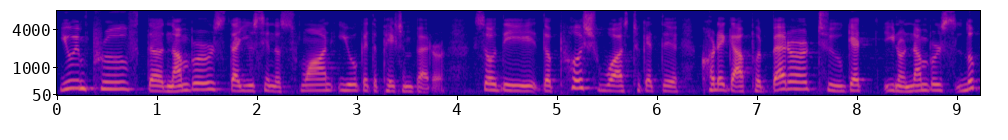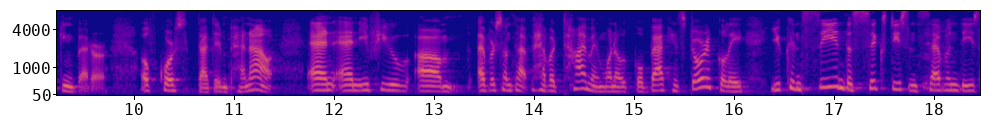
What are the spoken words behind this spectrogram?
you improve the numbers that you see in the SWAN, you'll get the patient better. So the, the push was to get the cardiac output better, to get you know numbers looking better. Of course, that didn't pan out. And, and if you um, ever sometimes have a time and want to go back historically, you can see in the 60s and 70s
